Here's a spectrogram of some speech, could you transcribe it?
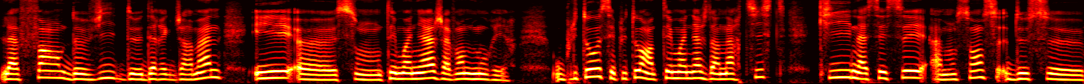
la fin de vie de Derek Jarman et euh, son témoignage avant de mourir. Ou plutôt, c'est plutôt un témoignage d'un artiste qui n'a cessé, à mon sens, de se,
